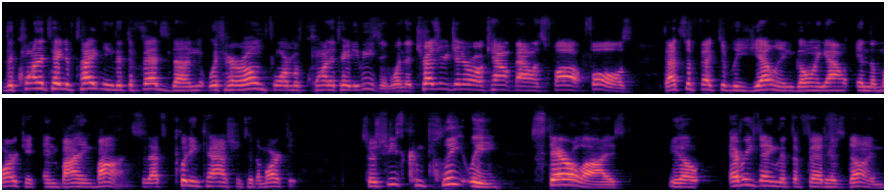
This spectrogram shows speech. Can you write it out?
the quantitative tightening that the Fed's done with her own form of quantitative easing. When the Treasury General Account balance fall, falls, that's effectively Yellen going out in the market and buying bonds. So that's putting cash into the market. So she's completely sterilized, you know, everything that the Fed has done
